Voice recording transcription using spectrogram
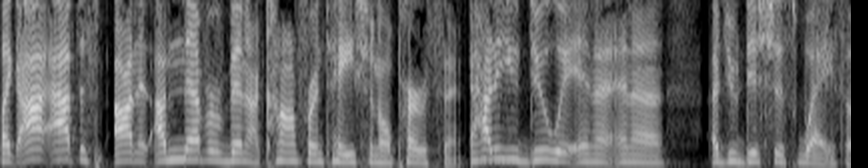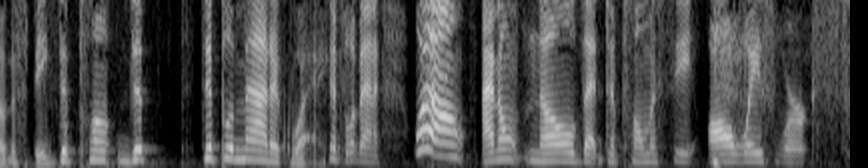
Like I, I have to honest. I've never been a confrontational person. How do you do it in a in a, a judicious way, so to speak, Diplo- dip, diplomatic way? Diplomatic. Well, I don't know that diplomacy always works.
